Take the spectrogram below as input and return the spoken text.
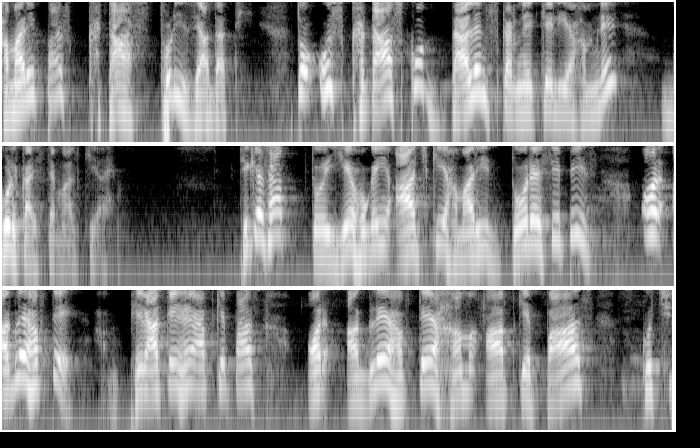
हमारे पास खटास थोड़ी ज़्यादा थी। तो उस खटास को बैलेंस करने के लिए हमने गुड़ का इस्तेमाल किया है। ठीक है साहब? तो ये हो गई आज की हमारी दो रेसिपीज़ और अगले हफ़्ते हम फिर आते हैं आपके पास और अगले हफ़्ते हम आपके पास कुछ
